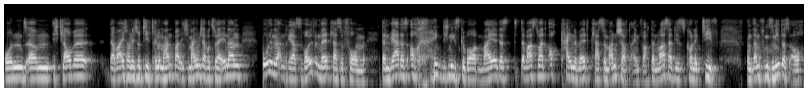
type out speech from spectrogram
Und ähm, ich glaube, da war ich noch nicht so tief drin im Handball. Ich meine mich aber zu erinnern, ohne einen Andreas Wolf in Weltklasseform, dann wäre das auch eigentlich nichts geworden, weil das, da warst du halt auch keine Weltklasse-Mannschaft einfach. Dann war es halt dieses Kollektiv. Und dann funktioniert das auch.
